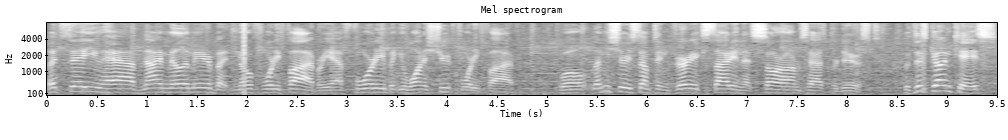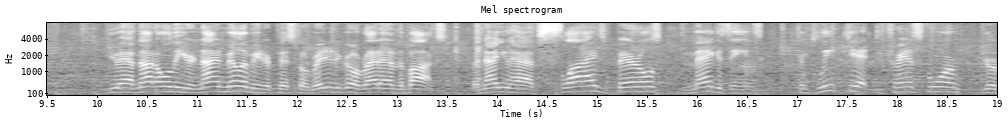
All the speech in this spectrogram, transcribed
let's say you have 9 millimeter but no 45, or you have 40 but you want to shoot 45. Well, let me show you something very exciting that SAR Arms has produced. With this gun case, you have not only your 9 millimeter pistol ready to go right out of the box, but now you have slides, barrels, magazines, complete kit to transform your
